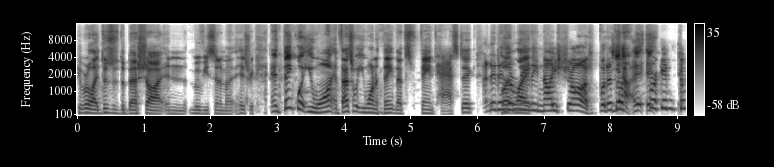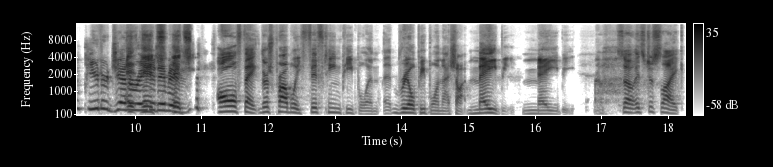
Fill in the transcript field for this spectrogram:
People are like, this is the best shot in movie cinema history. And think what you want. If that's what you want to think, that's fantastic. And it is But, a like- really nice shot, but it's Yeah, a it- it- freaking computer generated it's- image. all fake. There's probably 15 people and real people in that shot. Maybe, maybe. So it's just like,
